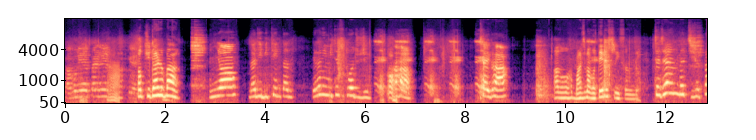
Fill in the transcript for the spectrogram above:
마무리해, 빨리. 어 기다려봐. 안녕 나 네 밑에 일단 내가 네 밑에서 도와주지 어. 아하 잘 가 아너 마지막으로 때릴 수 있었는데. 짜잔 나 지셨다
